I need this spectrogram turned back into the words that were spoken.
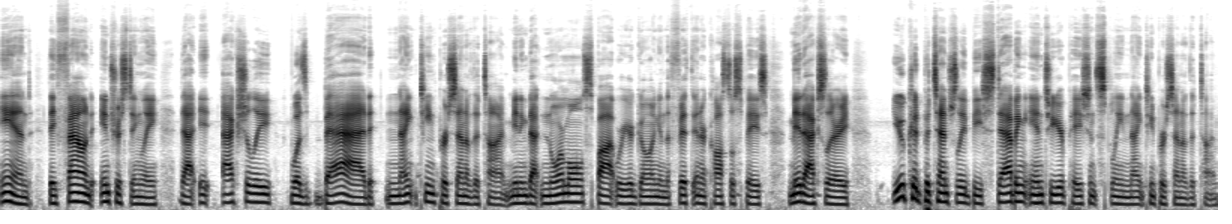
And they found, interestingly, that it actually was bad 19% of the time, meaning that normal spot where you're going in the fifth intercostal space, mid axillary, you could potentially be stabbing into your patient's spleen 19% of the time.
